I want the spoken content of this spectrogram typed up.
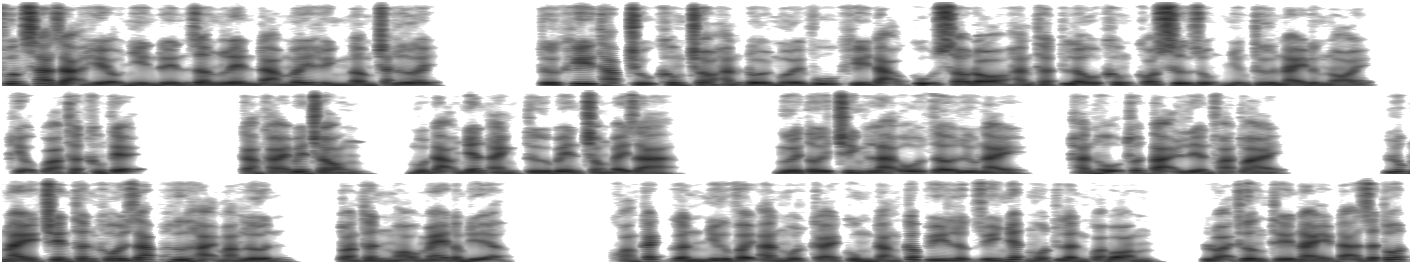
Phương xa dạ hiệu nhìn đến dâng lên đám mây hình nấm chắt lưới từ khi tháp chủ không cho hắn đổi mới vũ khí đạo cụ sau đó hắn thật lâu không có sử dụng những thư này đừng nói, hiệu quả thật không tệ. Cảm khái bên trong, một đạo nhân ảnh từ bên trong bay ra. Người tới chính là ô dơ lưu này, hắn hộ thuận tại liền phá toái. Lúc này trên thân khôi giáp hư hại mạng lớn, toàn thân máu me đầm địa. Khoảng cách gần như vậy ăn một cái cùng đẳng cấp uy lực duy nhất một lần quả bom, loại thương thế này đã rất tốt.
